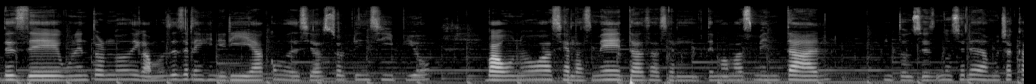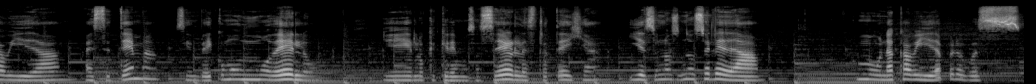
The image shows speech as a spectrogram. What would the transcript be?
desde un entorno, digamos, desde la ingeniería, como decías tú al principio, va uno hacia las metas, hacia el tema más mental, entonces no se le da mucha cabida a este tema, siempre hay como un modelo, eh, lo que queremos hacer, la estrategia, y eso no, no se le da como una cabida, pero pues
